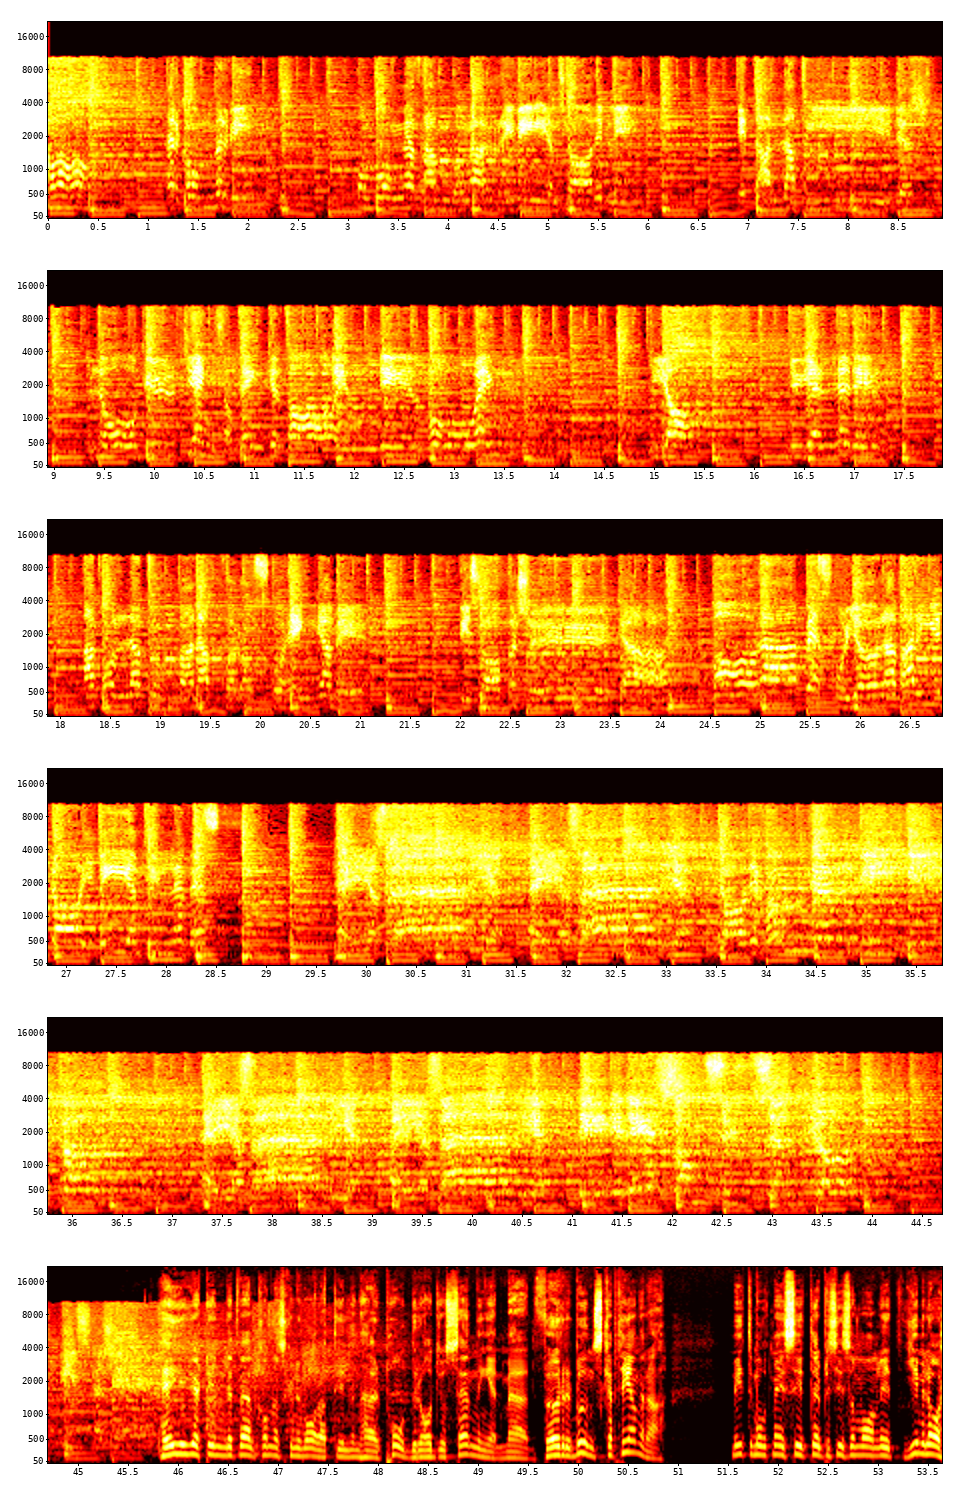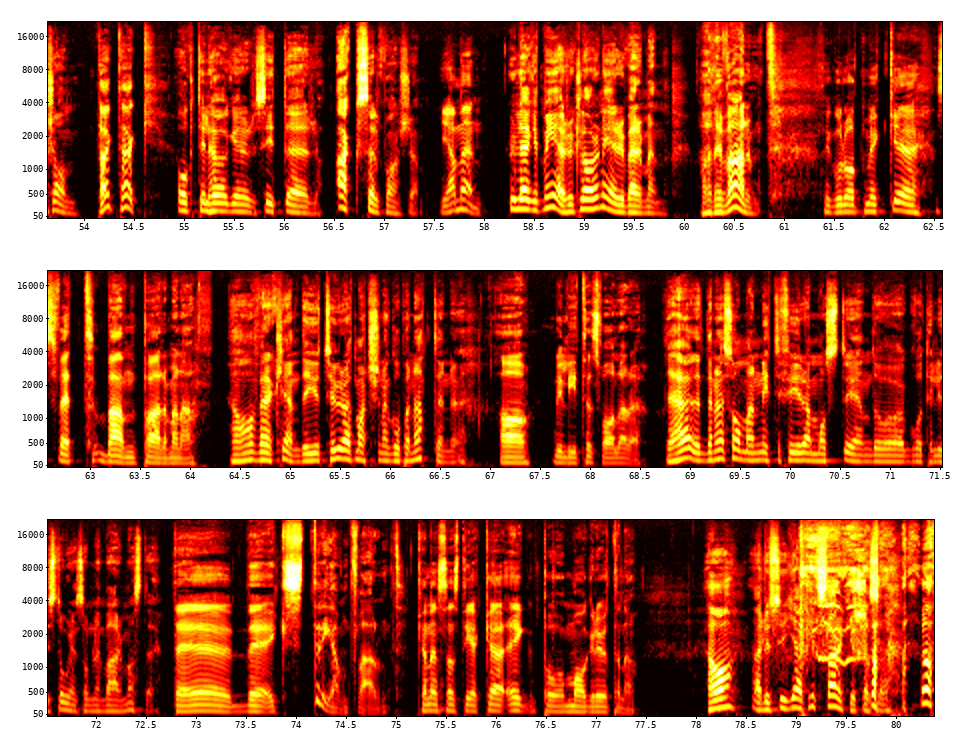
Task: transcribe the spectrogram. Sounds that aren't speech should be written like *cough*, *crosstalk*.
Ja, här kommer vi och många framgångar i VM ska det bli. Ett alla tiders blågult gäng som tänker ta en del poäng. Ja, nu gäller det att hålla tummarna för oss och hänga med. Vi ska försöka vara bäst och göra varje dag Hej och hjärtligt välkomna ska ni vara till den här poddradiosändningen med förbundskaptenerna. Mitt emot mig sitter precis som vanligt Jimmy Larsson Tack, tack. och till höger sitter Axel Kvarnström. Jamen, Hur är läget med er? Hur klarar ni er i värmen? Ja, det är varmt. Det går åt mycket svettband på armarna. Ja, verkligen. Det är ju tur att matcherna går på natten nu. Ja, blir lite svalare. Det här, den här sommaren 94 måste ju ändå gå till historien som den varmaste. Det är, det är extremt varmt. Kan nästan steka ägg på magrutorna. Ja, ja du ser jäkligt stark ut alltså. *laughs*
